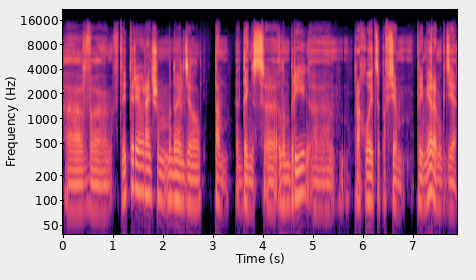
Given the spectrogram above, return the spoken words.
а, в, в Твиттере раньше Мануэль делал. Там Деннис э, Ламбри э, проходится по всем примерам, где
